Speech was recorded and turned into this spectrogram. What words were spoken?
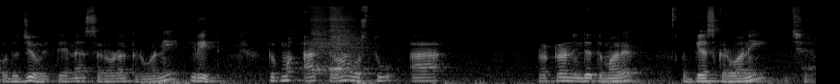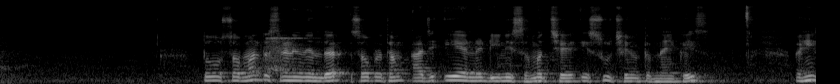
પદો જે હોય તેના સરવાળા કરવાની રીત. ટૂંકમાં આ ત્રણ વસ્તુ આ પ્રકરણની અંદર તમારે અભ્યાસ કરવાની છે. તો સમાંતર શ્રેણીની અંદર સૌપ્રથમ આજે એ અને ડીની સમજ છે, એ શું છે હું તમને અહીં કહીશ. અહીં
